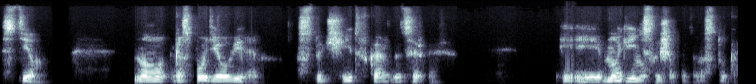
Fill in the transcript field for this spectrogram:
стен. Но Господь, я уверен, стучит в каждую церковь. И многие не слышат этого стука.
